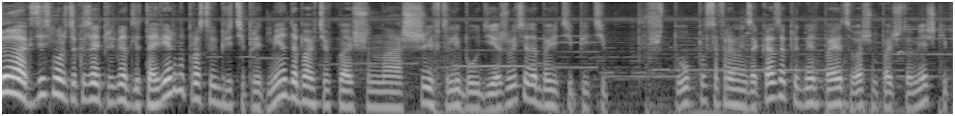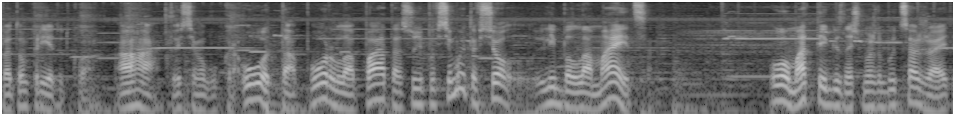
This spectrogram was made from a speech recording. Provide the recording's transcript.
Так, здесь можно заказать предмет для таверны. Просто выберите предмет, добавьте в клавишу на Shift, либо удерживайте, добавите 5 штук. После оформления заказа предмет появится в вашем почтовом ящике и потом приедут к вам. Ага, то есть я могу... О, топор, лопата. Судя по всему, это все либо ломается. О, мотыга, значит, можно будет сажать.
